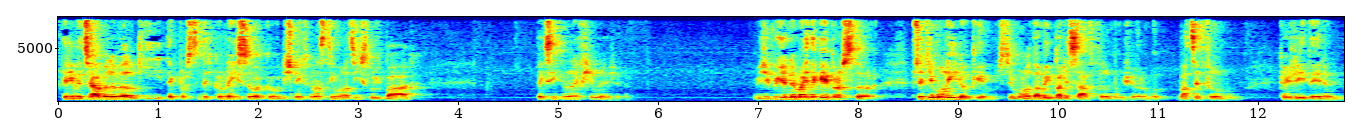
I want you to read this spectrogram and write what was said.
které by třeba byly velký, tak prostě teď nejsou, jako když nejsou na streamovacích službách, tak si jich to nevšimne, že? Víš, jako, že nemají takový prostor. Předtím mohli jít do kin, prostě mohlo tam být 50 filmů, že jo, nebo 20 filmů, každý týden.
